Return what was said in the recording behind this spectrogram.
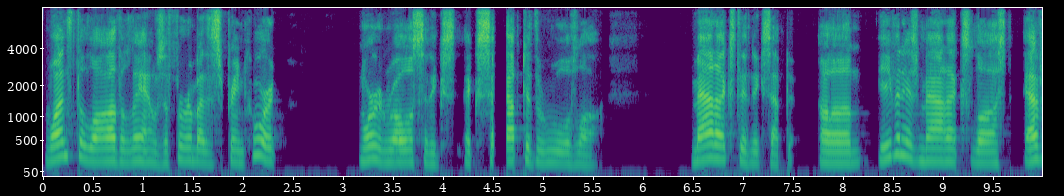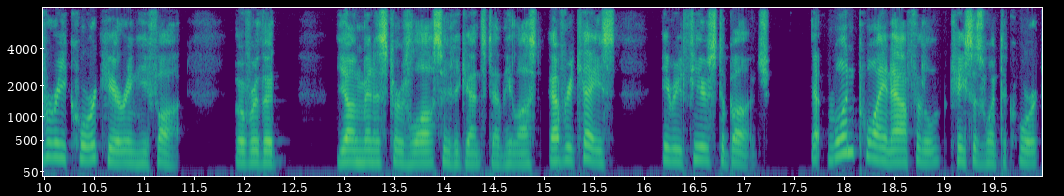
once the law of the land was affirmed by the Supreme Court, Moreton Rolleston ex- accepted the rule of law. Maddox didn't accept it. Um, even as Maddox lost every court hearing he fought over the young minister's lawsuit against him, he lost every case. He refused to budge. At one point, after the cases went to court,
